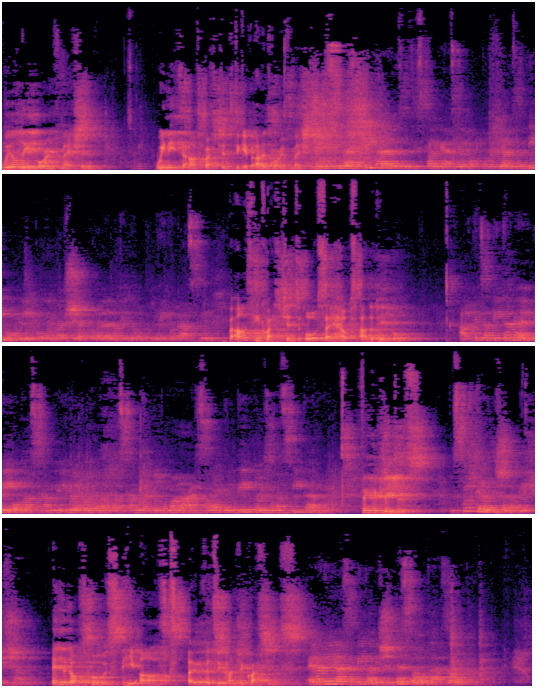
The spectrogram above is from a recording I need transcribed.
We'll need more information. Sorry. We need to ask questions to give us more information. musíme sa pýtať, aby sme získali viacej odpovedí, aby sme my mohli im potom lepšie odpovedať na tieto na ich otázky. But asking questions also helps other people. Ale keď sa pýtame my otázkami, keď my odpovedáme otázkami, tak to pomáha aj samotným tým, ktorí sa nás pýtajú. Think of Jesus. Skúste rozmýšľať nad Ježišom. In the Gospels, he asks over 200 questions. Evangelia sa pýta vyše 200 otázok.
